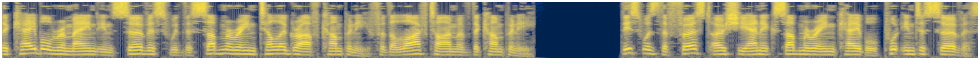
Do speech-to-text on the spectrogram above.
The cable remained in service with the Submarine Telegraph Company for the lifetime of the company. This was the first oceanic submarine cable put into service.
